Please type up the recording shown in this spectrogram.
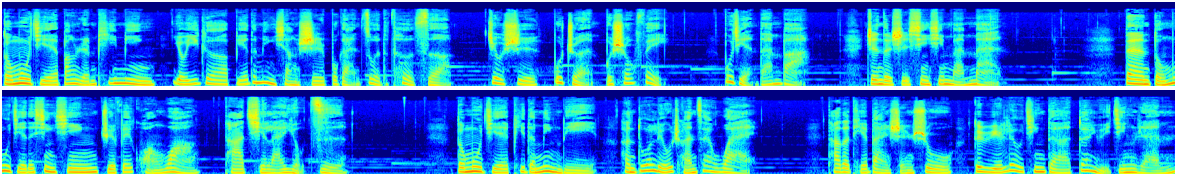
董木杰帮人批命有一个别的命相师不敢做的特色，就是不准不收费，不简单吧？真的是信心满满，但董木杰的信心绝非狂妄，他其来有自。董木杰批的命理很多流传在外，他的铁板神术对于六亲的断语惊人，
